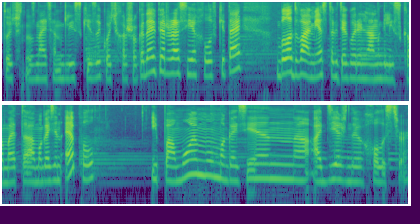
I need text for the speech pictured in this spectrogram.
точно знать английский язык очень хорошо. Когда я первый раз ехала в Китай, было два места, где говорили на английском. Это магазин Apple и, по-моему, магазин одежды Hollister.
